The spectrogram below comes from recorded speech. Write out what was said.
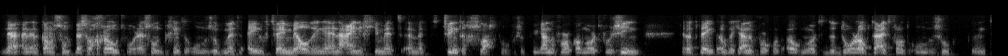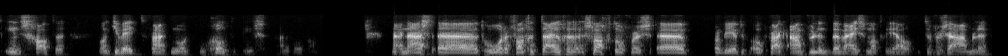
ja, en dan kan het soms best wel groot worden. Hè. Soms begint een onderzoek met één of twee meldingen en eindig je met, uh, met twintig slachtoffers. Dat kun je aan de voorkant nooit voorzien. En dat betekent ook dat je aan de voorkant ook nooit de doorlooptijd van het onderzoek kunt inschatten. Want je weet vaak nooit hoe groot het is aan de voorkant. Nou, naast het horen van getuigen, slachtoffers, probeer je natuurlijk ook vaak aanvullend bewijsmateriaal te verzamelen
